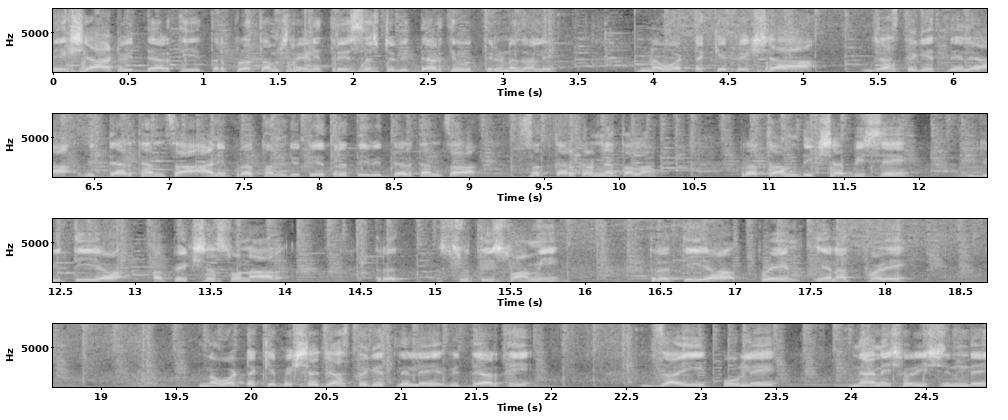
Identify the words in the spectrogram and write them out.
एकशे आठ विद्यार्थी तर प्रथम श्रेणी त्रेसष्ट विद्यार्थी उत्तीर्ण झाले. नव्वद टक्केपेक्षा जास्त घेतलेल्या विद्यार्थ्यांचा आणि प्रथम द्वितीय तृतीय विद्यार्थ्यांचा सत्कार करण्यात आला. प्रथम दीक्षा भिसे द्वितीय अपेक्षा सोनार त्र श्रुती स्वामी तृतीय प्रेम यनाथ फळे. नव्वद टक्केपेक्षा जास्त घेतलेले विद्यार्थी जाई पोले ज्ञानेश्वरी शिंदे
